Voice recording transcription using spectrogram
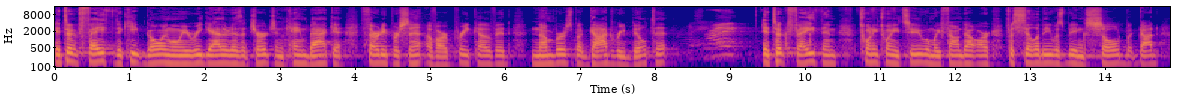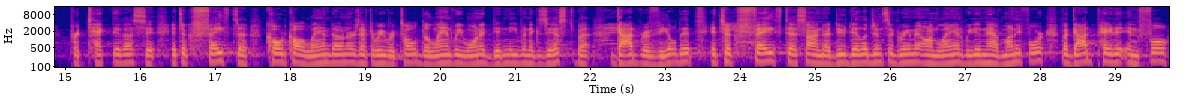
It took faith to keep going when we regathered as a church and came back at 30% of our pre COVID numbers, but God rebuilt it. It took faith in 2022 when we found out our facility was being sold, but God protected us. It, it took faith to cold call landowners after we were told the land we wanted didn't even exist, but God revealed it. It took faith to sign a due diligence agreement on land we didn't have money for, but God paid it in full.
